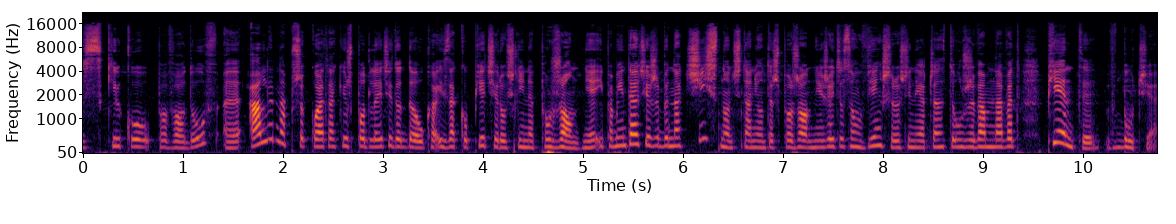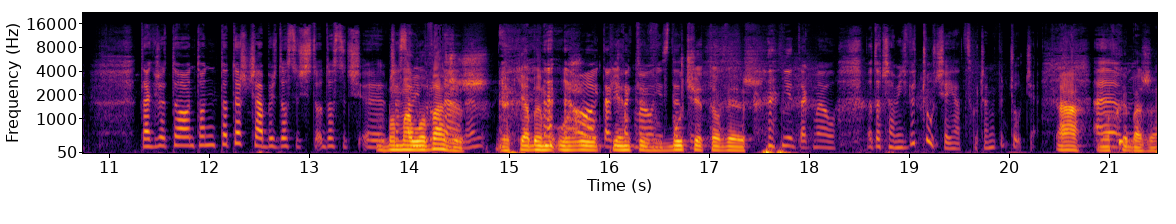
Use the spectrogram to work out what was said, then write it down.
y, z kilku powodów, y, ale na przykład jak już podlejecie do dołka i zakopiecie roślinę porządnie i pamiętajcie, żeby nacisnąć na nią też porządnie, jeżeli to są większe rośliny, ja często używam nawet pięty w bucie. Także to, to, to też trzeba być dosyć, dosyć y, Bo mało brutalnym. ważysz. Jak ja bym użył Oj, tak, tak pięty tak mało, w bucie, to wiesz. nie tak mało. No to trzeba mieć wyczucie, Jacku, trzeba mieć wyczucie. A, no um, chyba, że.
